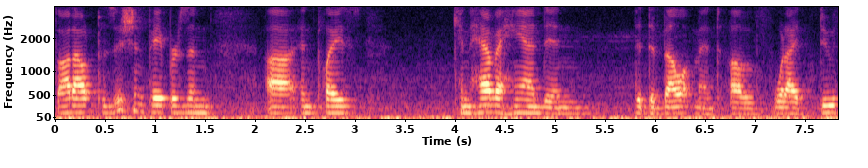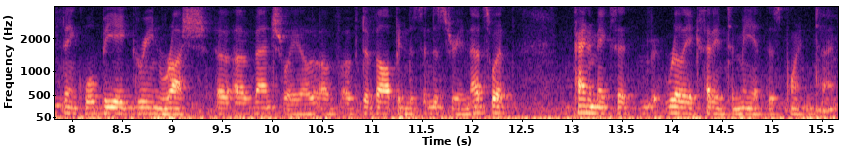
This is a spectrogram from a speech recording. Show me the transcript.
thought out position papers in uh, in place, can have a hand in the development of what I do think will be a green rush uh, eventually of, of, of developing this industry, and that's what kind of makes it really exciting to me at this point in time.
